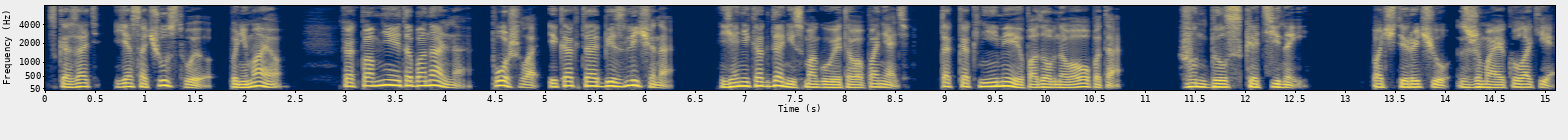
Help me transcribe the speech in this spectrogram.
Сказать «я сочувствую», понимаю. Как по мне, это банально, пошло и как-то обезличено. Я никогда не смогу этого понять, так как не имею подобного опыта. Он был скотиной. Почти рычу, сжимая кулаки.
